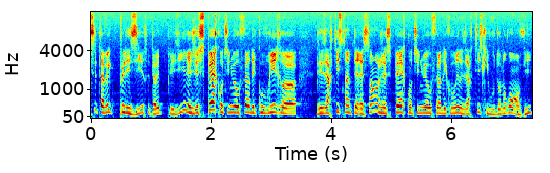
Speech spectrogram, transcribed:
c'est avec plaisir, c'est avec plaisir. Et j'espère continuer à vous faire découvrir euh, des artistes intéressants. J'espère continuer à vous faire découvrir des artistes qui vous donneront envie.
